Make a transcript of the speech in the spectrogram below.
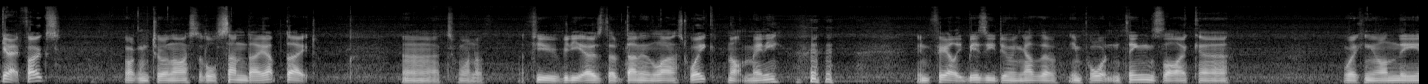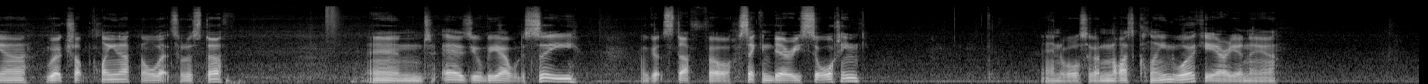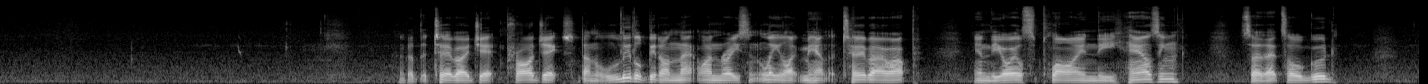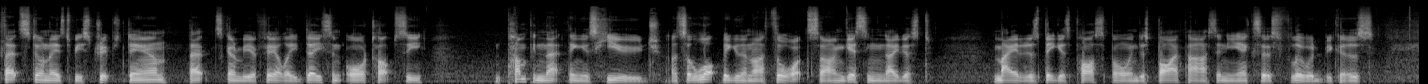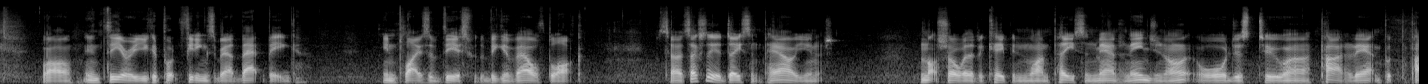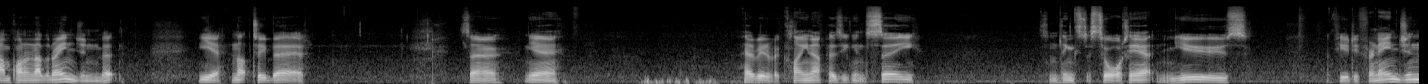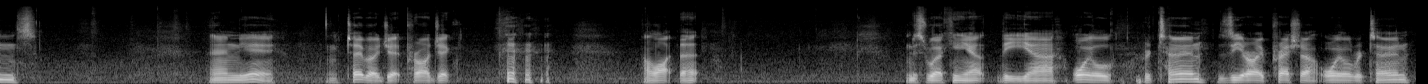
G'day folks, welcome to a nice little Sunday update. Uh, it's one of a few videos that I've done in the last week, not many. Been fairly busy doing other important things like uh, working on the uh, workshop cleanup, all that sort of stuff. And as you'll be able to see, I've got stuff for secondary sorting. And we've also got a nice clean work area now. I've got the turbojet project, done a little bit on that one recently, like mount the turbo up and the oil supply in the housing, so that's all good. That still needs to be stripped down, that's going to be a fairly decent autopsy. Pumping that thing is huge, it's a lot bigger than I thought, so I'm guessing they just made it as big as possible and just bypass any excess fluid because, well, in theory you could put fittings about that big in place of this with a bigger valve block. So it's actually a decent power unit. I'm not sure whether to keep it in one piece and mount an engine on it or just to uh, part it out and put the pump on another engine but yeah not too bad. So yeah had a bit of a clean up as you can see some things to sort out and use a few different engines and yeah turbojet project I like that. I'm just working out the uh, oil return, zero pressure oil return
